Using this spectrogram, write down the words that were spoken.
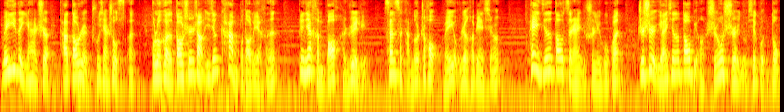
唯一的遗憾是，他刀刃出现受损。布洛克的刀身上已经看不到裂痕，并且很薄很锐利。三次砍剁之后没有任何变形。佩吉的刀自然也顺利过关，只是圆形的刀柄使用时有些滚动。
